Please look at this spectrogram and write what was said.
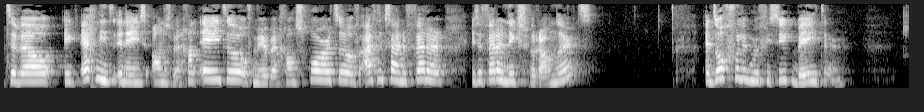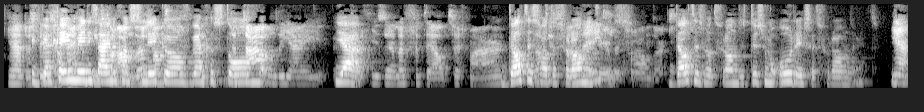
Terwijl ik echt niet ineens anders ben gaan eten of meer ben gaan sporten. Of eigenlijk zijn er verder, is er verder niks veranderd. En toch voel ik me fysiek beter. ja dus ik er ben is geen medicijnen gaan slikken of ben gestopt. De taal die jij Ja. jezelf vertelt, zeg maar. Dat is wat er wel veranderd is. veranderd. Dat is wat veranderd. Tussen mijn oren is het veranderd. Ja.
